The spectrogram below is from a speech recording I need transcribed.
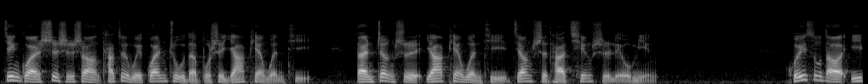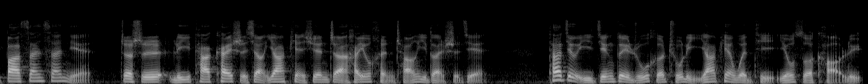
尽管事实上他最为关注的不是鸦片问题，但正是鸦片问题将使他青史留名。回溯到1833年，这时离他开始向鸦片宣战还有很长一段时间，他就已经对如何处理鸦片问题有所考虑。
